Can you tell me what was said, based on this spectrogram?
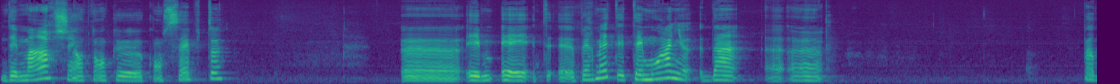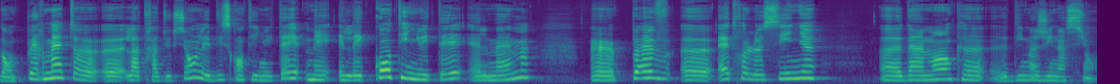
démarche et en tant que concept, euh, et, permettent et témoignent d'un pardon, permettent euh, la traduction, les discontinuités, mais les continuités elles-mêmes euh, peuvent euh, être le signe d'un manque d'imagination.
